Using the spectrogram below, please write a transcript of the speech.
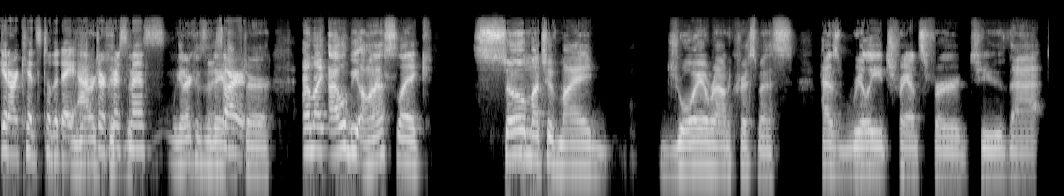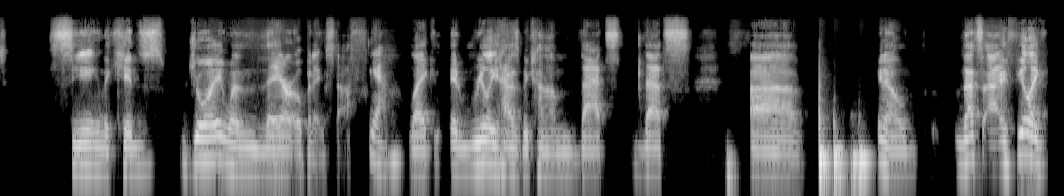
get our kids till the day We get our after kids the- Christmas. we get our kids the day Sorry. after, and like I will be honest, like so much of my joy around Christmas has really transferred to that seeing the kids joy when they are opening stuff Yeah. like it really has become that's that's uh you know that's i feel like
